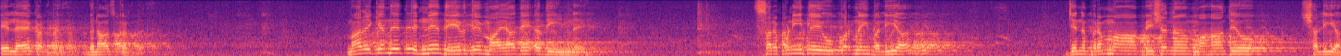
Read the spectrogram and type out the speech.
ਇਹ ਲੈ ਕਰਦਾ ਹੈ ਵਿਨਾਸ਼ ਕਰਦਾ ਹੈ। ਮਹਾਰਾਜ ਕਹਿੰਦੇ, ਤਿੰਨੇ ਦੇਵਤੇ ਮਾਇਆ ਦੇ ਅਧੀਨ ਨੇ। ਸਰਪਣੀ ਤੇ ਉੱਪਰ ਨਹੀਂ ਬਲੀਆ। ਜਿਨ ਬ੍ਰਹਮਾ ਵਿਸ਼ਨ ਮਹਾਦੇਵ ਛਲੀਆ।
